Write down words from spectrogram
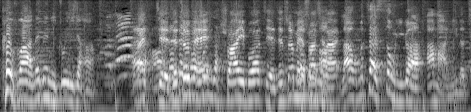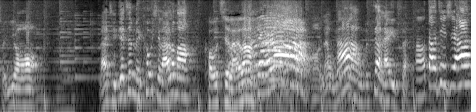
客服啊那边你注意一下啊。好的，来，姐姐真美刷一波，姐姐真美刷起来，来，我们再送一个阿玛尼的唇釉。来，姐姐真美抠起来了吗？扣起来了。来啦！好，来，我们那我们再来一次。好，倒计时啊，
